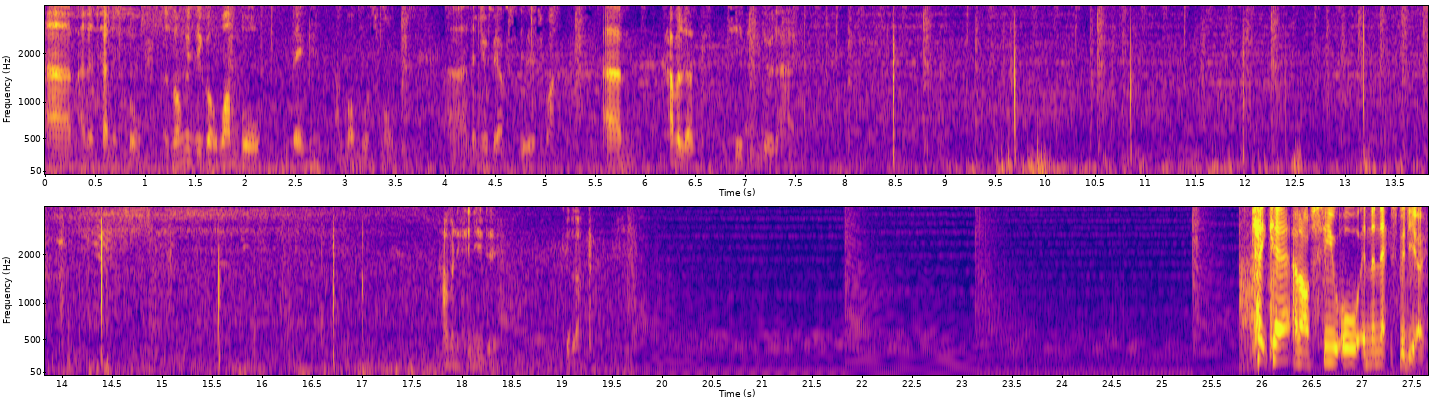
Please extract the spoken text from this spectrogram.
um, and a tennis ball. As long as you've got one ball big and one ball small, uh, then you'll be able to do this one. Um, have a look, see if you can do it at home. How many can you do? Good luck. Take care and I'll see you all in the next video.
